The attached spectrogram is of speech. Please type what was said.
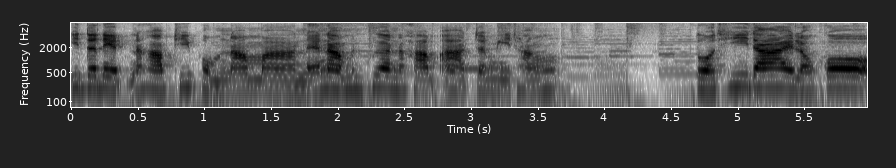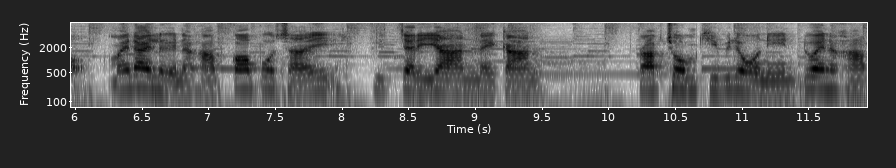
อินเทอร์เน็ตนะครับที่ผมนำมาแนะนำเพื่อนๆนะครับ อาจจะมีทั้งตัวที่ได้แล้วก็ไม่ได้เลยนะครับ ก็โปรดใช้วิจารณญาณในการรับชมคลิปวิดีโอนี้ด้วยนะครับ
